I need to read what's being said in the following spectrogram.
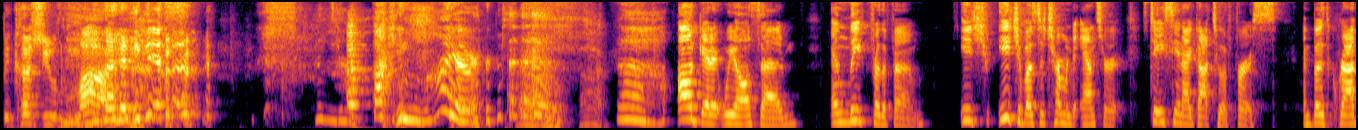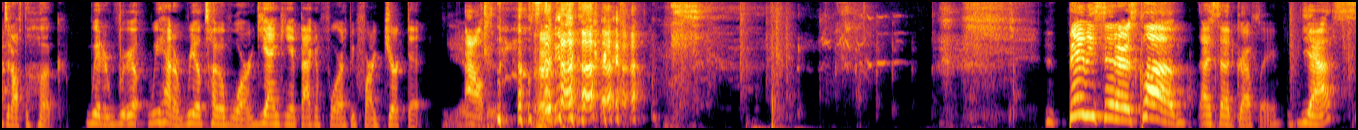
because you lied. You're a fucking liar. Oh, fuck. I'll get it, we all said, and leaped for the phone. Each each of us determined to answer it. Stacey and I got to it first, and both grabbed it off the hook. We had a real we had a real tug of war, yanking it back and forth before I jerked it Yeah, out. we did. Babysitters Club, I said gruffly. Yes.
